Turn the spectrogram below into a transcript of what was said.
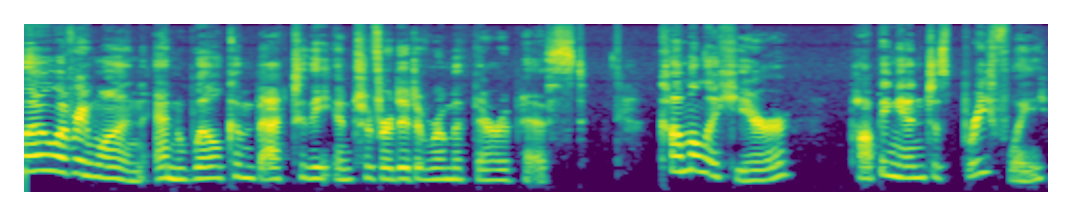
Hello, everyone, and welcome back to the Introverted Aromatherapist. Kamala here, popping in just briefly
